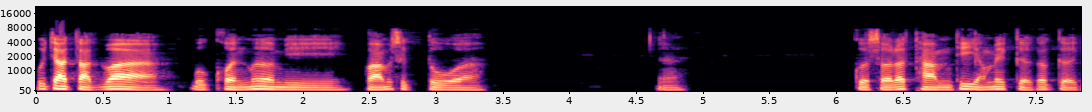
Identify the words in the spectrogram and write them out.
พระเจ้าตรัสว่าบุคคลเมื่อมีความรู้สึกตัวนะกุศลธรรมที่ยังไม่เกิดก็เกิด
